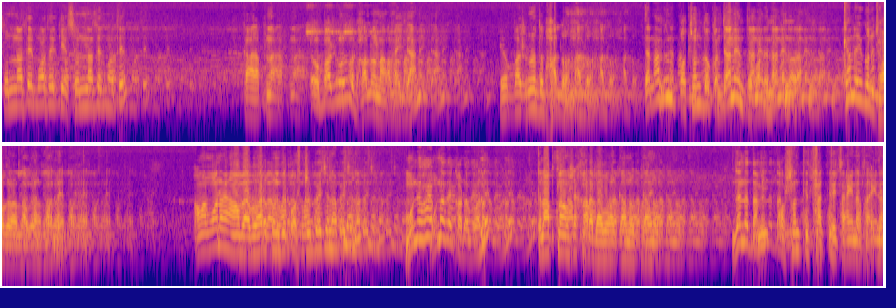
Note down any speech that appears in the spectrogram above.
সুন্নাতের মতে কে? সুন্নাতের মতে কার? আপনার। আপনার অভ্যাসগুলো তো ভালো না ভাই জান। না। আমি পছন্দ জানেন জানেন জানেন। কেন ঝগড়া লাগান আমার মনে হয় আমার ব্যবহার কষ্ট পেয়েছেন আপনারা মনে হয় কারও বলে। তাহলে আপনার খারাপ ব্যবহার কেন জানেন আমি অশান্তি থাকতে চাই না ভাই। না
